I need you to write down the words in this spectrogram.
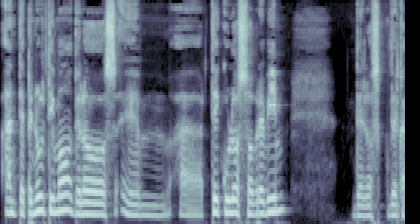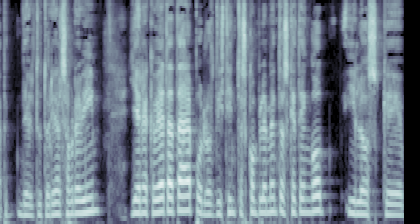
antepenúltimo de los em, artículos sobre BIM, del, tutorial sobre BIM, y en el que voy a tratar por pues, los distintos complementos que tengo y los que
